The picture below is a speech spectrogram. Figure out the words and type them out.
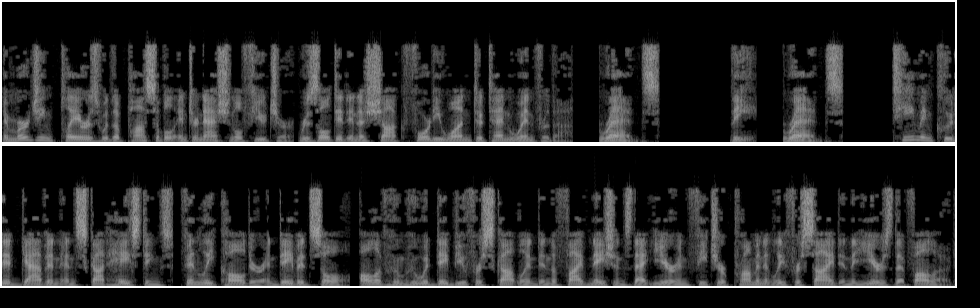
emerging players with a possible international future resulted in a shock 41–10 win for the Reds. The Reds team included Gavin and Scott Hastings, Finlay Calder and David Sole, all of whom who would debut for Scotland in the Five Nations that year and feature prominently for side in the years that followed.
